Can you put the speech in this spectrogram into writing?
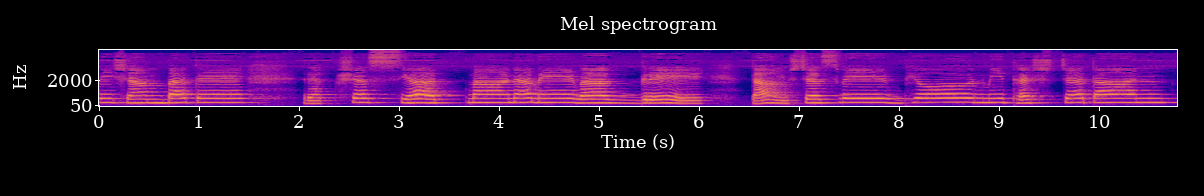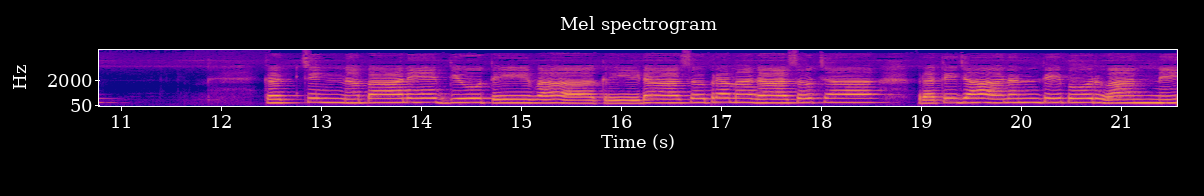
विशाम्पते रक्षस्यात्मानमेवाग्रे तांश्च स्वेभ्योन्मिथश्च तान्। कच्चिन्नपाने द्यूते वा क्रीडासु प्रमदासु च प्रतिजानन्ति पूर्वान्ने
